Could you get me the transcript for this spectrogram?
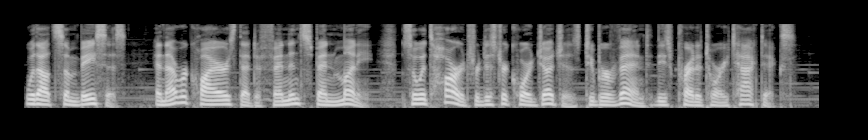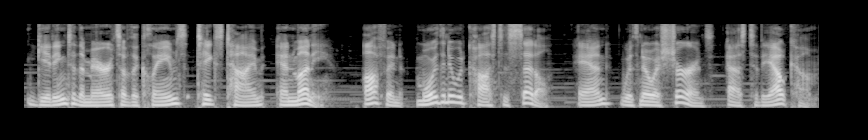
without some basis, and that requires that defendants spend money, so it's hard for district court judges to prevent these predatory tactics. Getting to the merits of the claims takes time and money, often more than it would cost to settle, and with no assurance as to the outcome.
